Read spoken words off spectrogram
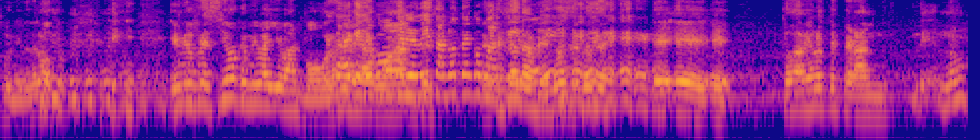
su- ni del otro, y, me ofreció que me iba a llevar bolas. sabes que yo como guantes. periodista no tengo partido. ¿eh? Entonces, entonces, eh, eh, eh, todavía lo estoy esperando. No,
